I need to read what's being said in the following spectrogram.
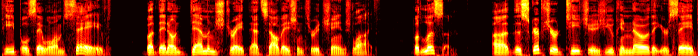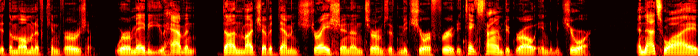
people say, "Well, I'm saved," but they don't demonstrate that salvation through a changed life. But listen, uh, the scripture teaches you can know that you're saved at the moment of conversion where maybe you haven't done much of a demonstration in terms of mature fruit. It takes time to grow into mature. And that's why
